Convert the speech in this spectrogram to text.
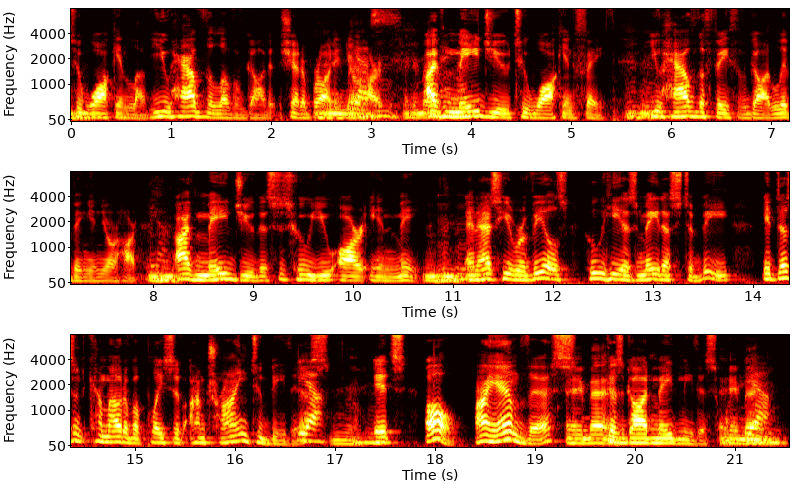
to mm-hmm. walk in love. You have the love of God shed abroad in your Yes. heart. Amen. I've made you to walk in faith. You have the faith of God living in your heart. I've made you, this is who you are in me. And as He reveals who He has made us to be, it doesn't come out of a place of, I'm trying to be this. Yeah. It's, oh, I am this because God made me this way. Amen.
